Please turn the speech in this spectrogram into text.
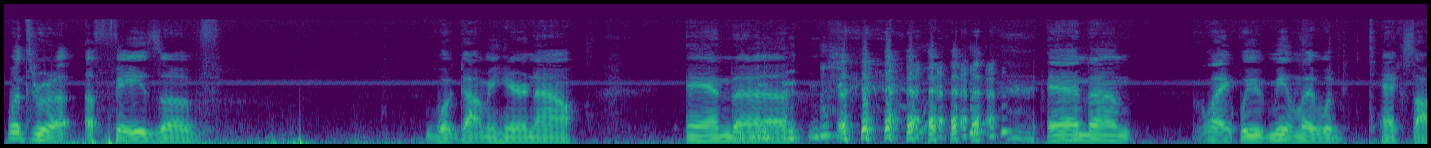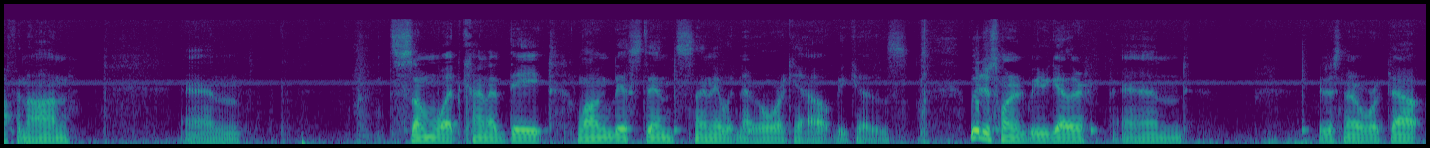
went through a, a phase of what got me here now, and uh, and um, like we, me and Liv would text off and on, and somewhat kind of date long distance, and it would never work out because we just wanted to be together, and it just never worked out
